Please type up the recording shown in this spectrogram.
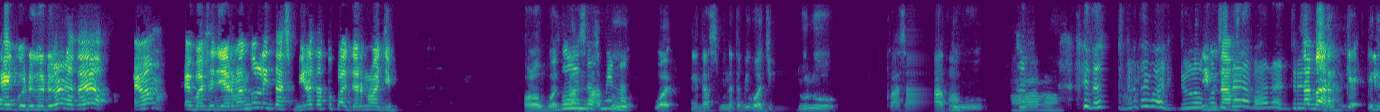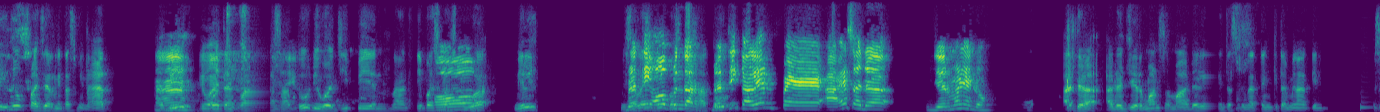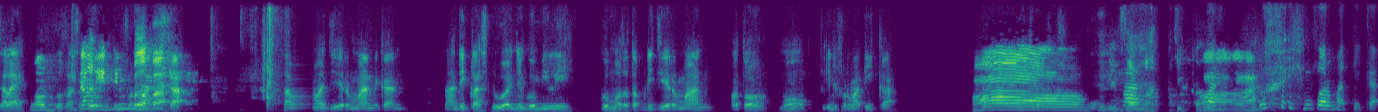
eh, gue denger dengar katanya, emang, eh, bahasa Jerman tuh lintas minat atau pelajaran wajib? Kalau buat Gua kelas lintas satu, minat. wa- lintas minat tapi wajib dulu. Kelas satu. Oh. Kita sebenarnya wajib dulu. Bintang. Maksudnya anjir? Sabar. Kayak itu itu pelajaran lintas minat. Nah, Tapi buat Diwajib. yang kelas satu diwajibin. Nanti pas kelas Oh. dua milih. berarti, Misalnya oh di pas bentar, kelas berarti kalian PAS ada Jermannya dong? ada ada Jerman sama ada lintas minat yang kita minatin. Misalnya Oh, gue kelas satu informatika sama Jerman kan. Nanti kelas 2-nya gue milih. Gue mau tetap di Jerman atau mau informatika. Oh. Informatika. Walah. Informatika.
